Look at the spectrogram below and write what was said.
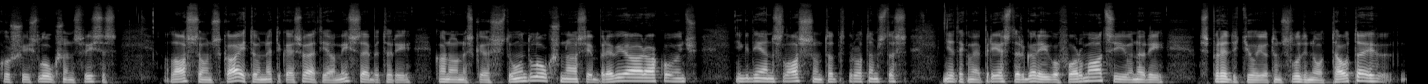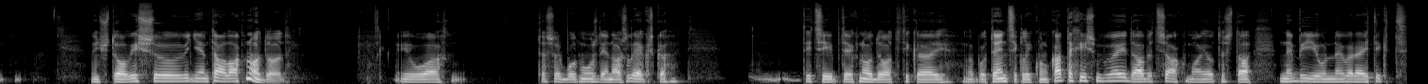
kurš šīs lūkšanas visas lasa un skaita, un ne tikai svētajā misē, bet arī kanoniskajās stundu lūkšanās, jeb breviārā, ko viņš ikdienas lasa, un tad, protams, tas ietekmē priesteru garīgo formāciju, un arī sprediķojot un sludinot tautai, viņš to visu viņiem tālāk nodod. Jo tas varbūt mūsdienās liekas, ka ticība tiek nodota tikai varbūt encikliku un katehismu veidā, bet sākumā jau tas tā nebija un nevarēja tikt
